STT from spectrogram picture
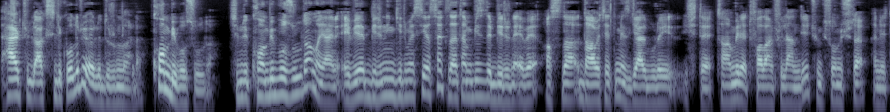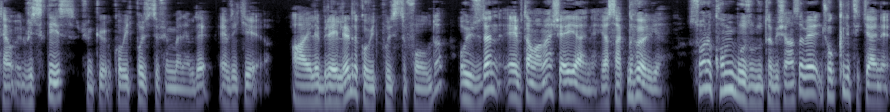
her türlü aksilik olur ya öyle durumlarda. Kombi bozuldu. Şimdi kombi bozuldu ama yani eve birinin girmesi yasak. Zaten biz de birini eve asla davet etmeyiz. Gel burayı işte tamir et falan filan diye. Çünkü sonuçta hani riskliyiz. Çünkü Covid pozitifim ben evde. Evdeki aile bireyleri de Covid pozitif oldu. O yüzden ev tamamen şey yani yasaklı bölge. Sonra kombi bozuldu tabii şansa ve çok kritik yani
